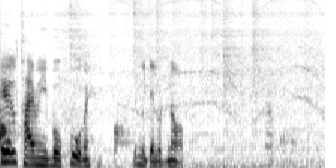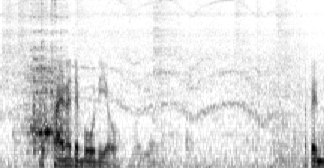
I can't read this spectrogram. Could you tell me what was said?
เอ๊ะรถไทยมันมีโบคู่ไหมหรือมีแต่รถนอกรถไทยน่าจะโบเดียวมือเดียว ถ้าเป็นโบ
